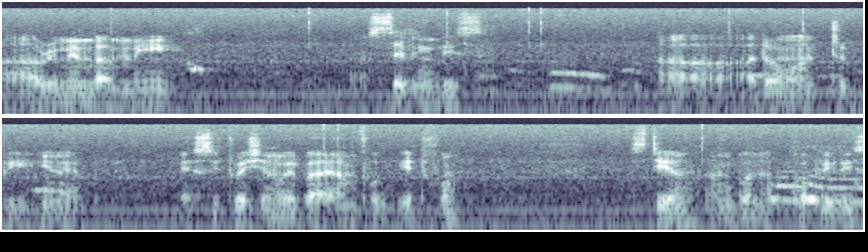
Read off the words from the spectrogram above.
uh, remember me saving this uh, I don't want to be in a, a situation whereby I'm forgetful. Still I'm gonna copy this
